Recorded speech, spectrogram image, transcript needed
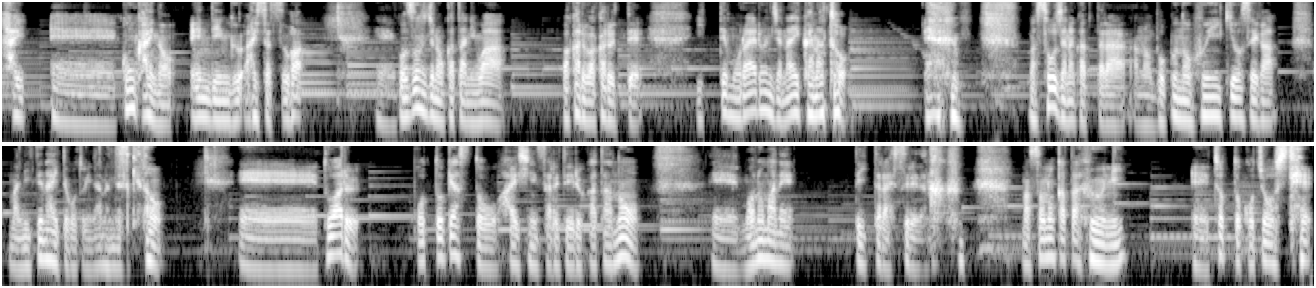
はい。えー、今回のエンディング挨拶は、えー、ご存知の方には、わかるわかるって言ってもらえるんじゃないかなと まあそうじゃなかったら、あの僕の雰囲気寄せが、まあ似てないってことになるんですけど、えー、とある、ポッドキャストを配信されている方の、えー、モノマネって言ったら失礼だな まあその方風に、えー、ちょっと誇張して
